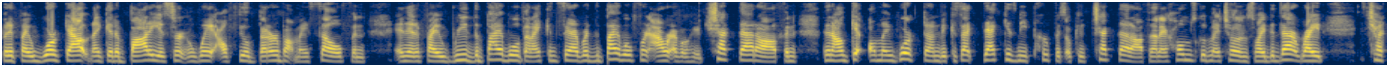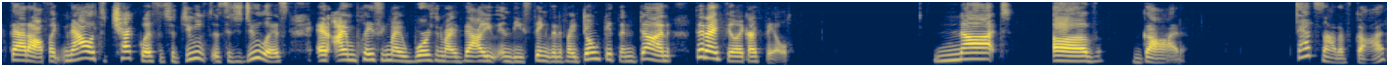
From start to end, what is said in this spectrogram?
but if I work out and I get a body a certain way, I'll feel better about myself. And, and then if I read the Bible, then I can say I read the Bible for an hour. Okay, check that off. And then I'll get all my work done because that, that gives me purpose. Okay, check that off. And then I homeschooled my children. So I did that right. Check that off. Like now it's a checklist. It's a do, it's a to-do list. And I'm placing my worth and my value in these things. And if I don't get them done, then I feel like I failed not of God. That's not of God.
